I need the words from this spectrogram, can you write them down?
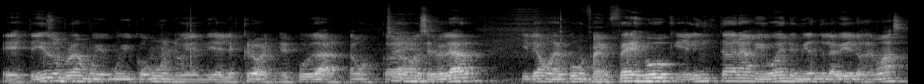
Este, y es un problema muy, muy común hoy en día, el scroll, el pulgar. Estamos Sí. agarramos el celular y le damos de punto en Facebook. Y el Instagram y bueno, y mirando la vida de los demás.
